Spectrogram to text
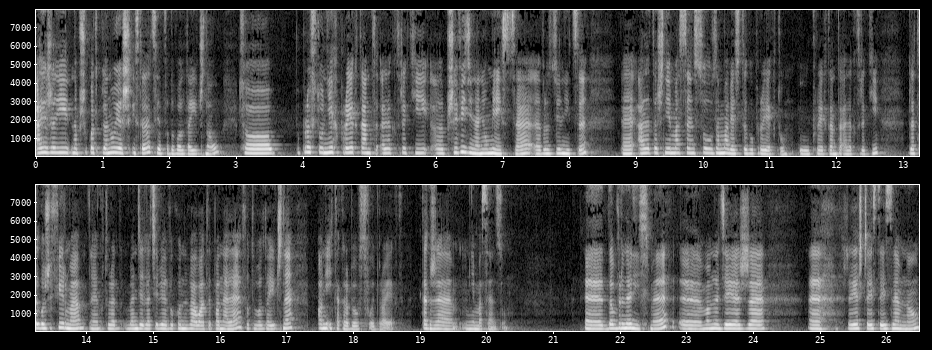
A jeżeli na przykład planujesz instalację fotowoltaiczną, to po prostu niech projektant elektryki e, przewidzi na nią miejsce w rozdzielnicy, ale też nie ma sensu zamawiać tego projektu u projektanta elektryki, dlatego że firma, która będzie dla Ciebie wykonywała te panele fotowoltaiczne, oni i tak robią swój projekt. Także nie ma sensu. E, dobrnęliśmy. E, mam nadzieję, że, e, że jeszcze jesteś ze mną.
